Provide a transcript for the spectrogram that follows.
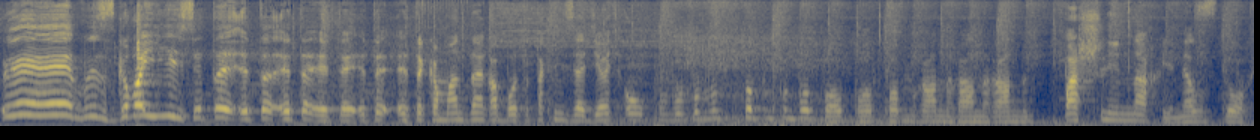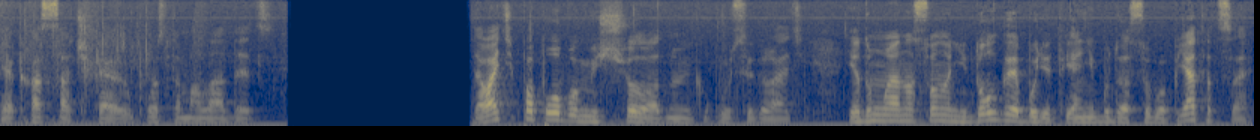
Эй, вы сговорились, это, это, это, это, это, это командная работа, так нельзя делать. Ран, ран, ран. Пошли нахрен, я сдох, я красавчик, я просто молодец. Давайте попробуем еще одну игру сыграть. Я думаю, она сон недолгая будет, я не буду особо прятаться.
